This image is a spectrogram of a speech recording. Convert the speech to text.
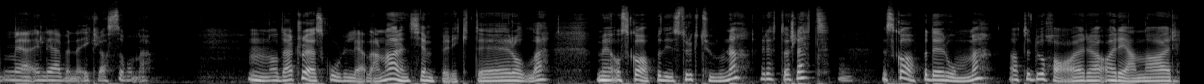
med elevene i klasserommet. Mm, og der tror jeg skolelederne har en kjempeviktig rolle med å skape de strukturene, rett og slett. Mm. Skape det rommet. At du har arenaer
